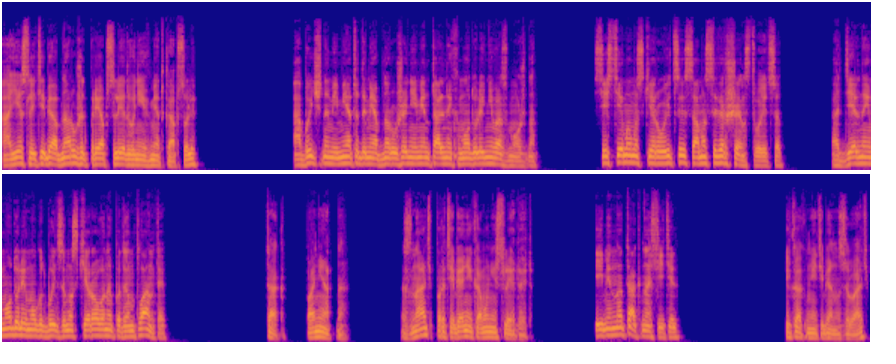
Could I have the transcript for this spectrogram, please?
А если тебя обнаружат при обследовании в медкапсуле? Обычными методами обнаружения ментальных модулей невозможно. Система маскируется и самосовершенствуется. Отдельные модули могут быть замаскированы под импланты. Так, понятно. Знать про тебя никому не следует. Именно так, носитель. И как мне тебя называть?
